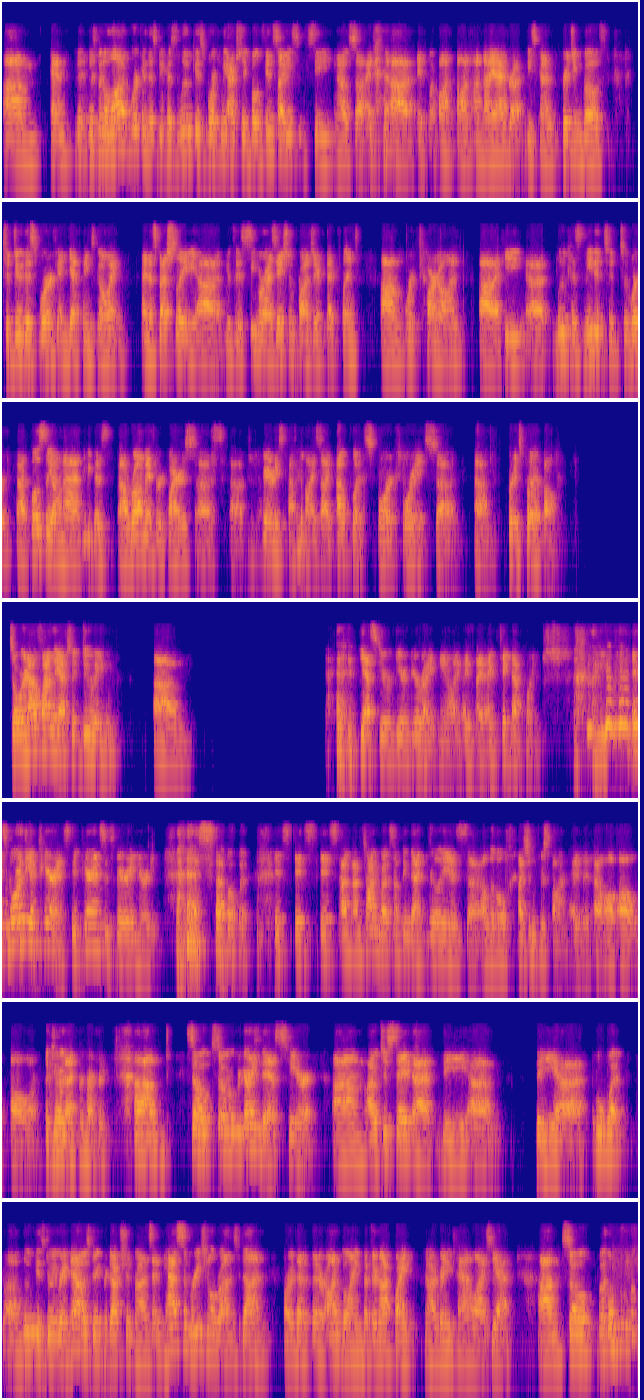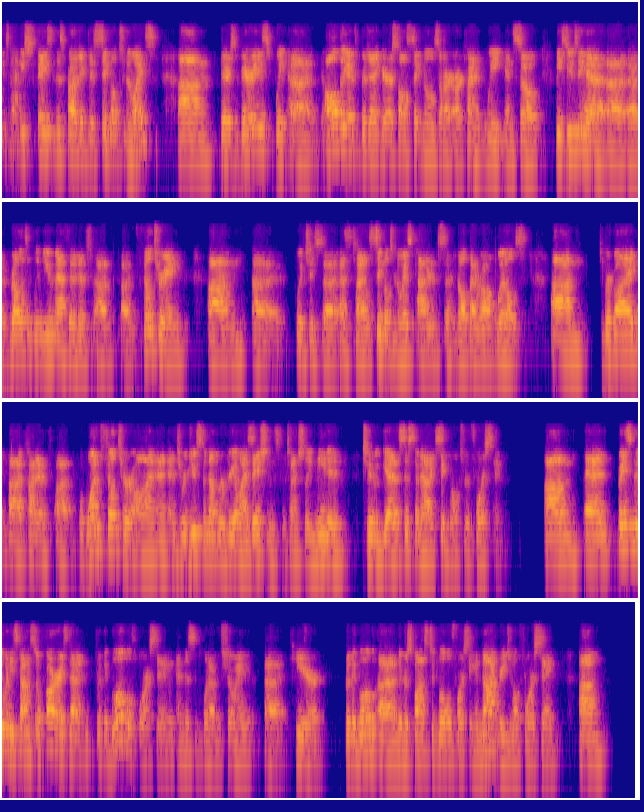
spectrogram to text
Um, and th- there's been a lot of work in this because Luke is working actually both inside ECCC and outside, uh, on, on, on Niagara. He's kind of bridging both to do this work and get things going. And especially, uh, with the CMORization project that Clint, um, worked hard on. Uh, he, uh, Luke has needed to, to work, uh, closely on that because, uh, RAMIP requires, uh, various customized outputs for, for its, um, for its protocol. So we're now finally actually doing, um. Yes, you're, you're, you're right, Neil, I, I, I take that point. It's more the appearance, the appearance is very nerdy. So it's, it's, it's, I'm, I'm talking about something that really is uh, a little, I shouldn't respond, I, I'll, I'll, I'll ignore that remark. Um, so, so regarding this here, um, I would just say that the, um, the, uh, what, uh, Luke is doing right now is doing production runs and he has some regional runs done or that, that are ongoing, but they're not quite, uh, ready to analyze yet. Um, so, but one of the issues that we face in this project is signal to noise. Um, there's various, we, uh, all the anthropogenic aerosol signals are, are kind of weak. And so he's using a, a, a relatively new method of, of, of filtering, um, uh, which is, uh, has the title Signal to Noise Patterns developed by Rob Wills. Um, to provide, uh, kind of, uh, one filter on and, and to reduce the number of realizations potentially needed to get a systematic signal to forcing. Um, and basically what he's found so far is that for the global forcing, and this is what I'm showing, uh, here, for the global, uh, the response to global forcing and not regional forcing, um,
